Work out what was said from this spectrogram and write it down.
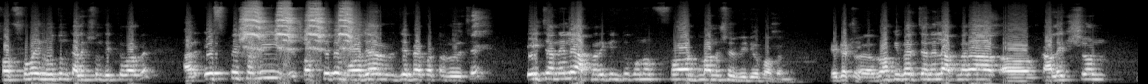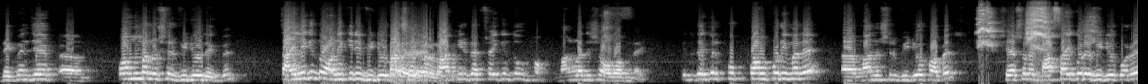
সবসময় নতুন কালেকশন দেখতে পারবেন। আর স্পেশালি সবচেয়ে মজার যে ব্যাপারটা রয়েছে এই চ্যানেলে আপনারা কিন্তু কোনো ফ্রড মানুষের ভিডিও পাবেন না। এটা রকি ভাইয়ের চ্যানেলে আপনারা কালেকশন দেখবেন যে কম মানুষের ভিডিও দেখবেন। চাইলে কিন্তু অনেকেরই ভিডিও বাছাই করা লাগে। ব্যবসায় কিন্তু বাংলাদেশে অভাব নাই। কিন্তু দেখবেন খুব কম পরিমাণে মানুষের ভিডিও পাবেন। সে আসলে বাছাই করে ভিডিও করে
